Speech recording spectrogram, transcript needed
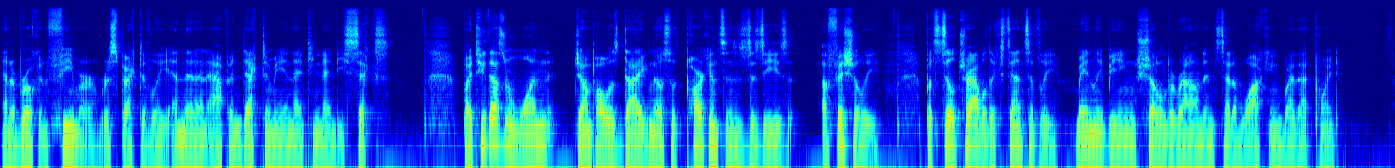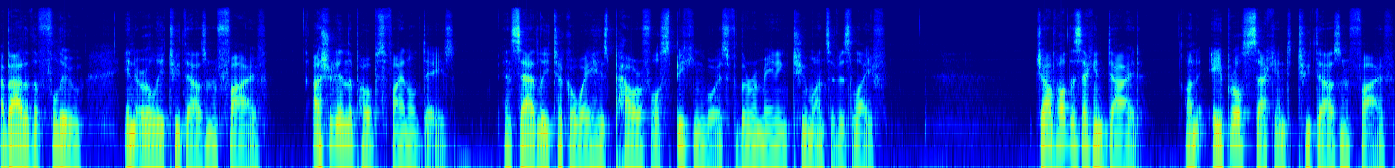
and a broken femur, respectively, and then an appendectomy in 1996. By 2001, John Paul was diagnosed with Parkinson's disease officially, but still traveled extensively, mainly being shuttled around instead of walking by that point. A bout of the flu in early 2005 ushered in the Pope's final days, and sadly took away his powerful speaking voice for the remaining two months of his life. John Paul II died on April 2, 2005,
